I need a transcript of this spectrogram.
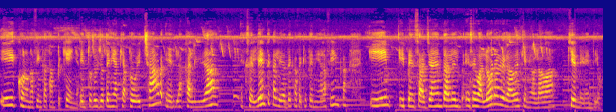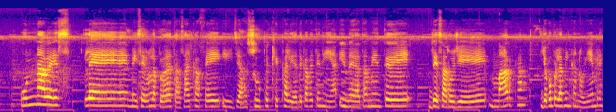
y con una finca tan pequeña. Entonces yo tenía que aprovechar eh, la calidad, excelente calidad de café que tenía la finca y, y pensar ya en darle ese valor agregado del que me hablaba quien me vendió. Una vez le, me hicieron la prueba de taza del café y ya supe qué calidad de café tenía. Inmediatamente desarrollé marca. Yo compré la finca en noviembre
